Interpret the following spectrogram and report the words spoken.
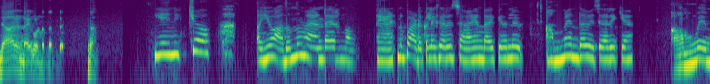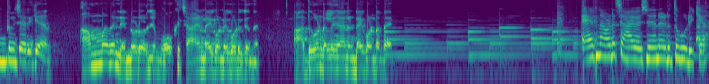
ഞാൻ എന്നാ. എനിക്കോ? അയ്യോ അതൊന്നും വേണ്ടായിരുന്നു. ഏട്ടനിപ്പോ അടുക്കളയിൽ കയറി ചായ ഉണ്ടാക്കിയതിൽ അമ്മ എന്താ വിചാരിക്കാ? അമ്മ എന്ത് വിചാരിക്കാൻ? അമ്മ തന്നെ എന്നോട് പറഞ്ഞ് മോക്ക് ചായ ഉണ്ടായിക്കൊണ്ടേ കൊടുക്കുന്നത് അതുകൊണ്ടല്ലേ ഞാൻ ഉണ്ടായിക്കൊണ്ടെന്നേ ഏട്ടൻ അവിടെ ചായ വെച്ച് ഞാൻ എടുത്തു കുടിക്കാം.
